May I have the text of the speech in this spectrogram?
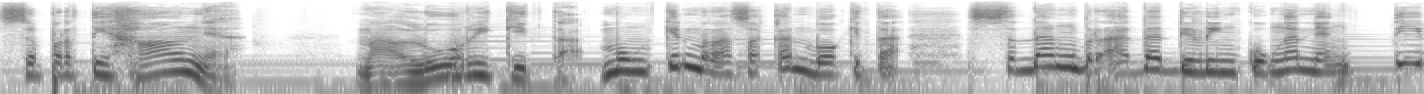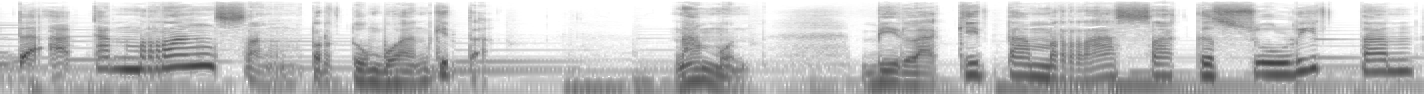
Seperti halnya naluri kita mungkin merasakan bahwa kita sedang berada di lingkungan yang tidak akan merangsang pertumbuhan kita. Namun, bila kita merasa kesulitan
